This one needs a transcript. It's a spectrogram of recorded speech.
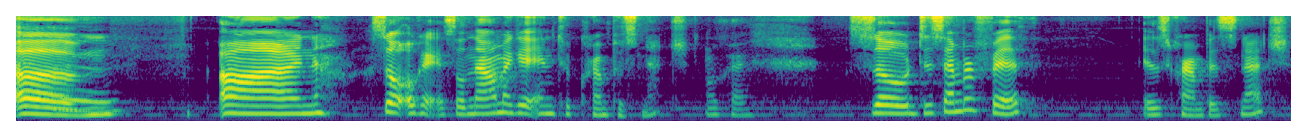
um on. So okay, so now I'm gonna get into Krampus Snatch. Okay. So December fifth is Krampus Snatch.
